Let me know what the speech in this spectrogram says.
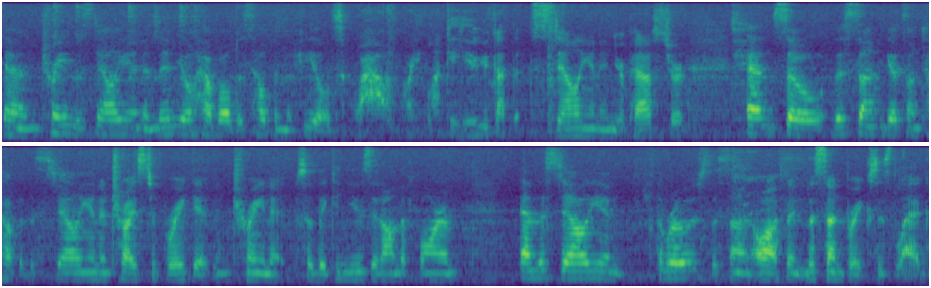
and train the stallion, and then you'll have all this help in the fields. Wow, great, lucky you. You got that stallion in your pasture. And so the son gets on top of the stallion and tries to break it and train it so they can use it on the farm. And the stallion throws the son off, and the son breaks his leg.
